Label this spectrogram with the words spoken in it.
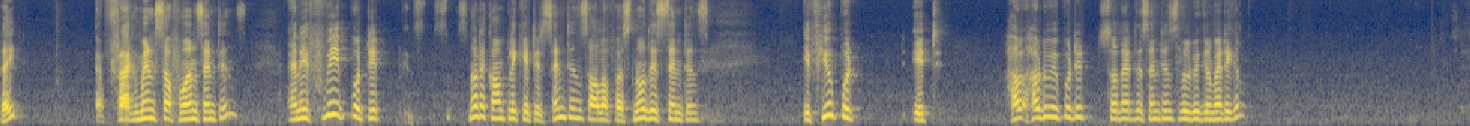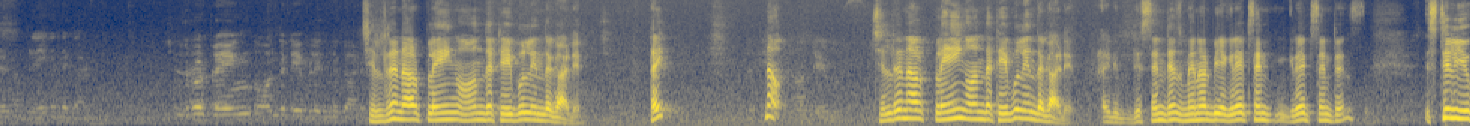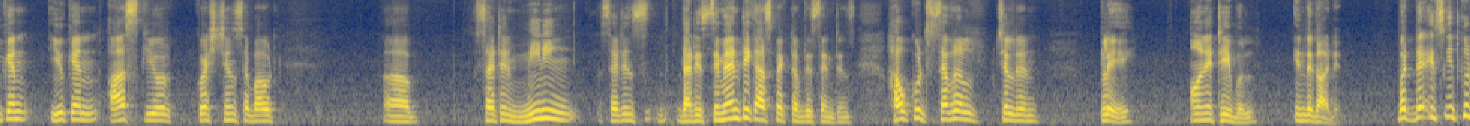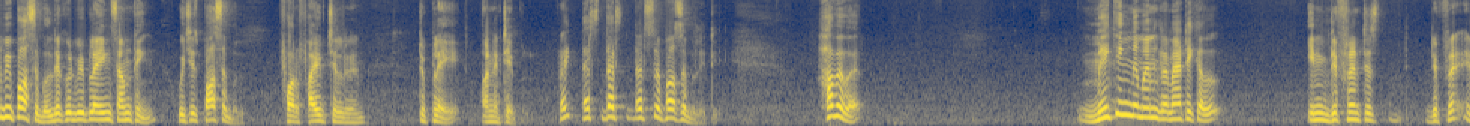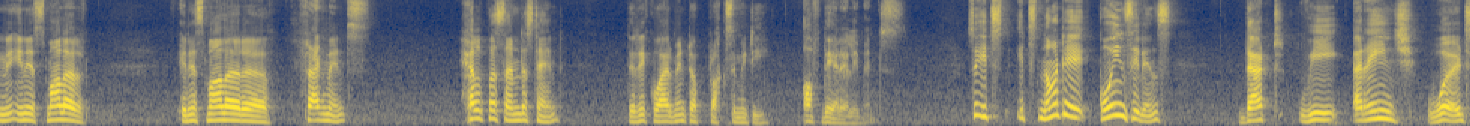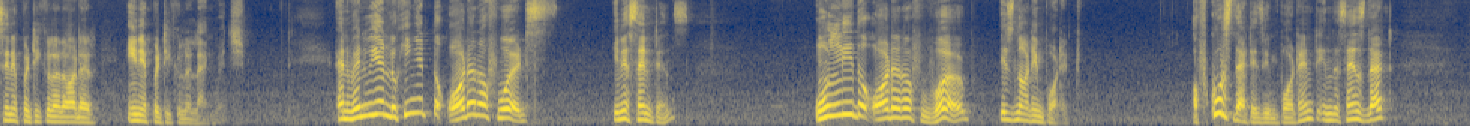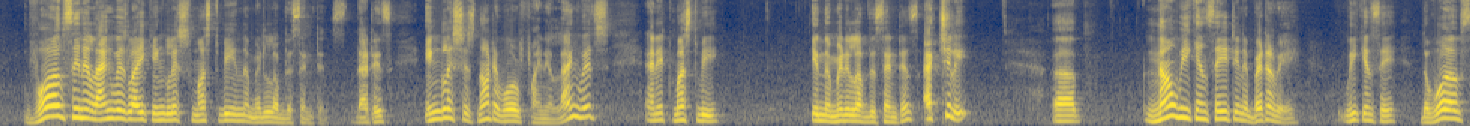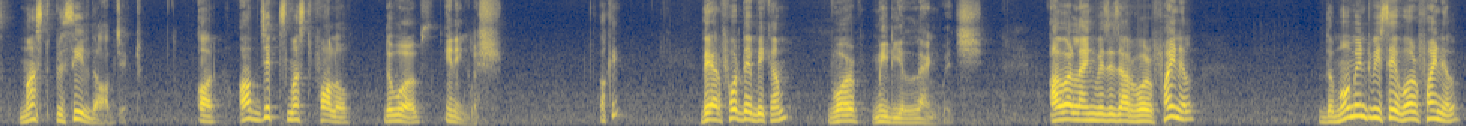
right? Uh, fragments of one sentence and if we put it, it's, it's not a complicated sentence, all of us know this sentence. If you put it, how, how do we put it so that the sentence will be grammatical? Children are playing on the table in the garden. Children are playing on the table in the garden, right? Now, children are playing on the table in the garden, right? This sentence may not be a great, sen great sentence, still you can, you can ask your questions about uh, certain meaning, certain that is semantic aspect of this sentence. How could several children play on a table in the garden? But it could be possible, they could be playing something which is possible for five children to play on a table, right? That's, that's, that's a possibility. However, making them ungrammatical in different, different in, in a smaller, in a smaller uh, fragments help us understand the requirement of proximity of their elements. So, it is it's not a coincidence that we arrange words in a particular order in a particular language. And when we are looking at the order of words in a sentence, only the order of verb is not important. Of course, that is important in the sense that verbs in a language like English must be in the middle of the sentence. That is, English is not a verb final language and it must be in the middle of the sentence. Actually, uh, now we can say it in a better way. We can say the verbs must precede the object or objects must follow the verbs in English. Okay? Therefore, they become verb medial language. Our languages are verb final. The moment we say verb final,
